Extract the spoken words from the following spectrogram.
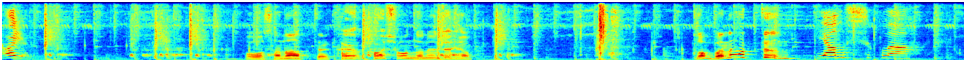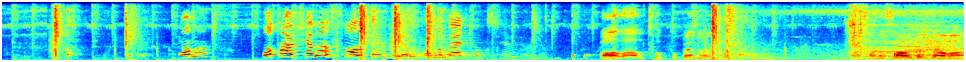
Hayır. O sana attı. Ka- koş ondan önce yap. Lan bana attın. Yanlışlıkla. Ona o tavşana saldırmayalım. Onu ben çok seviyorum. Al al topu ben öldüm. Sana saldırdı ama.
